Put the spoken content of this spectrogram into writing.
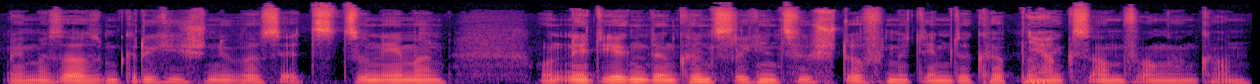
wenn man es aus dem Griechischen übersetzt, zu nehmen und nicht irgendeinen künstlichen Zustoff, mit dem der Körper Ja. nichts anfangen kann.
